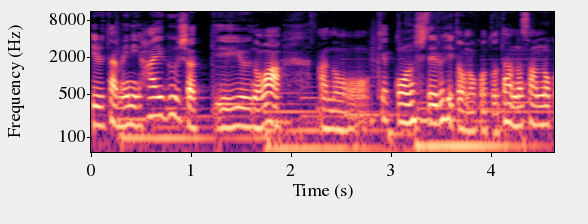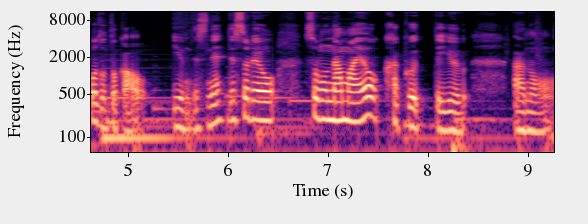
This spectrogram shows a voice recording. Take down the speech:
いるために配偶者っていうのはあの結婚してる人のこと旦那さんのこととかを言うんですね。でそれをその名前を書くっていうあの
